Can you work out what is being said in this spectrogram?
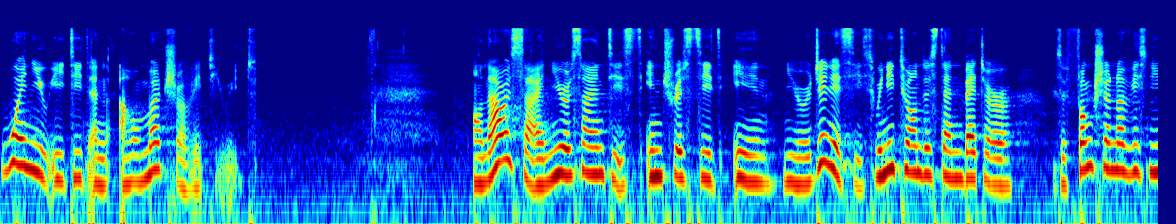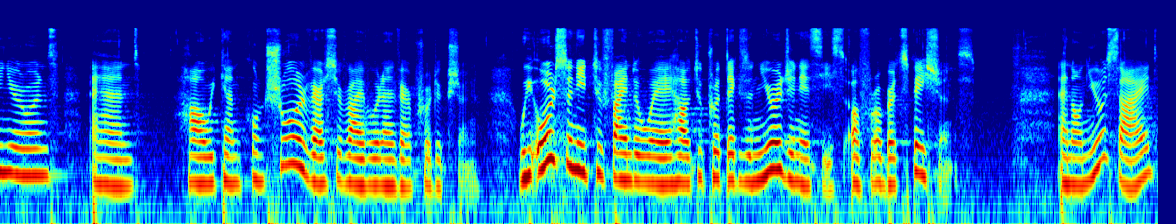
when you eat it and how much of it you eat. On our side, neuroscientists interested in neurogenesis, we need to understand better the function of these new neurons and how we can control their survival and their production. We also need to find a way how to protect the neurogenesis of Robert's patients. And on your side,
